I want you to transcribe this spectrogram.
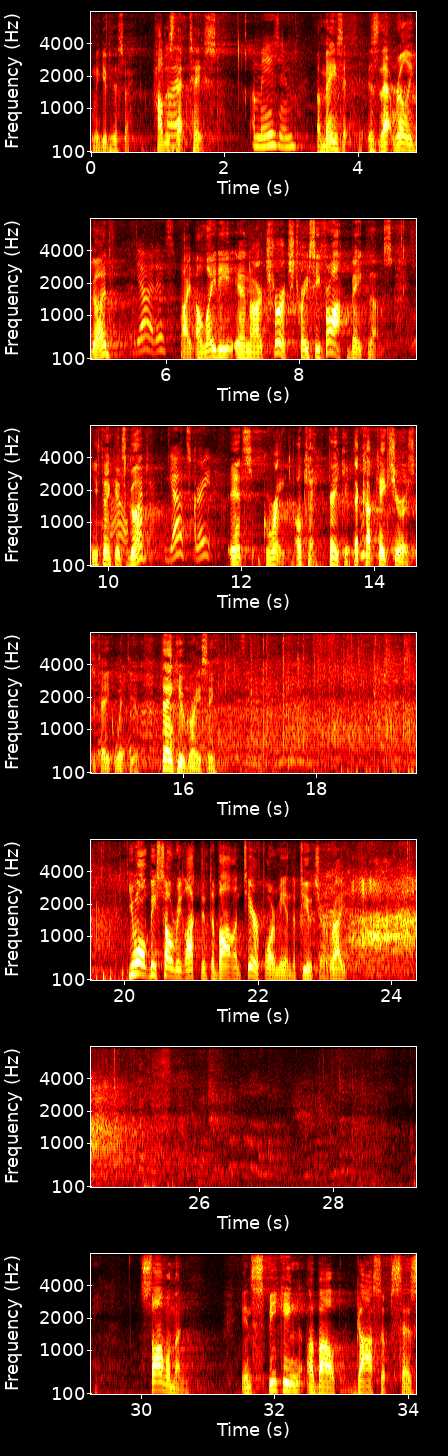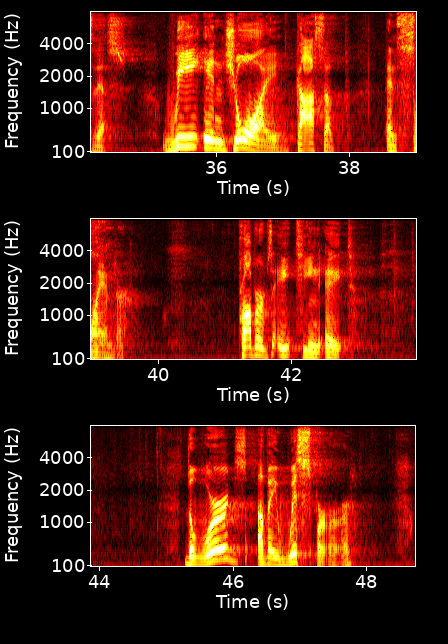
Let me give you this back. How does right. that taste? Amazing. Amazing. Is that really good? Yeah, it is. All right, a lady in our church, Tracy Frock, baked those. You think it's good? Yeah, it's great. It's great. Okay, thank you. The cupcake's yours to take with you. Thank you, Gracie. You won't be so reluctant to volunteer for me in the future, right? Solomon, in speaking about gossip, says this We enjoy gossip and slander. Proverbs 18:8 The words of a whisperer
